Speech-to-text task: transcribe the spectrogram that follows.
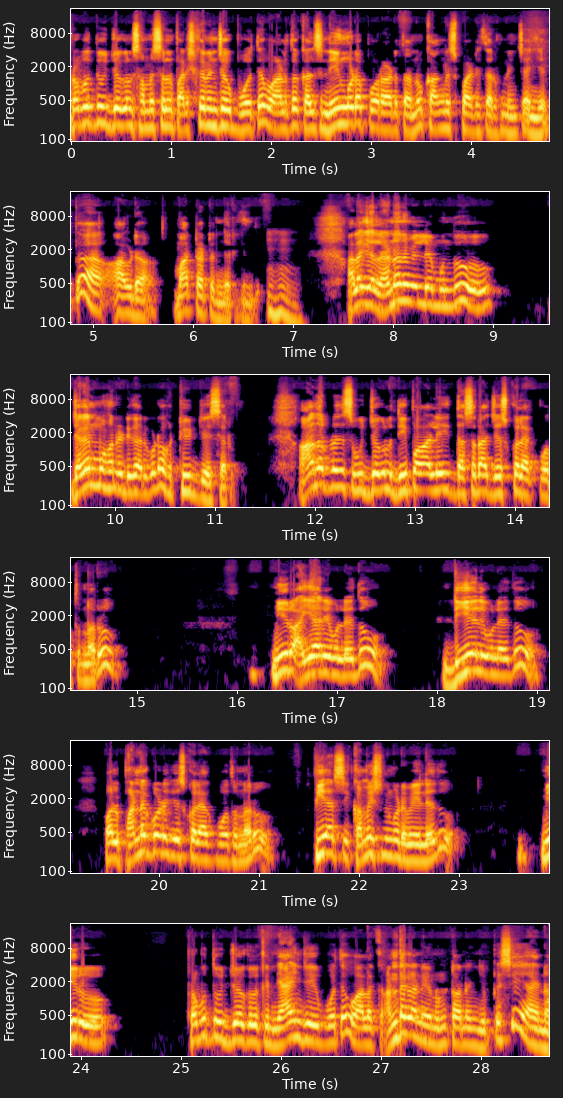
ప్రభుత్వ ఉద్యోగుల సమస్యలను పరిష్కరించకపోతే వాళ్ళతో కలిసి నేను కూడా పోరాడతాను కాంగ్రెస్ పార్టీ తరఫు నుంచి అని చెప్పి ఆవిడ మాట్లాడటం జరిగింది. అలాగే లండన్ వెళ్ళే ముందు జగన్మోహన్ రెడ్డి గారు కూడా ఒక ట్వీట్ చేశారు. ఆంధ్రప్రదేశ్ ఉద్యోగులు దీపావళి దసరా చేసుకోలేకపోతున్నారు. మీరు ఐఆర్ ఇవ్వలేదు డిఎల్ ఇవ్వలేదు వాళ్ళు పండగ కూడా చేసుకోలేకపోతున్నారు. పిఆర్సీ కమిషన్ కూడా వేయలేదు. మీరు ప్రభుత్వ ఉద్యోగులకు న్యాయం చేయకపోతే వాళ్ళకి అండగా నేను ఉంటానని చెప్పేసి ఆయన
